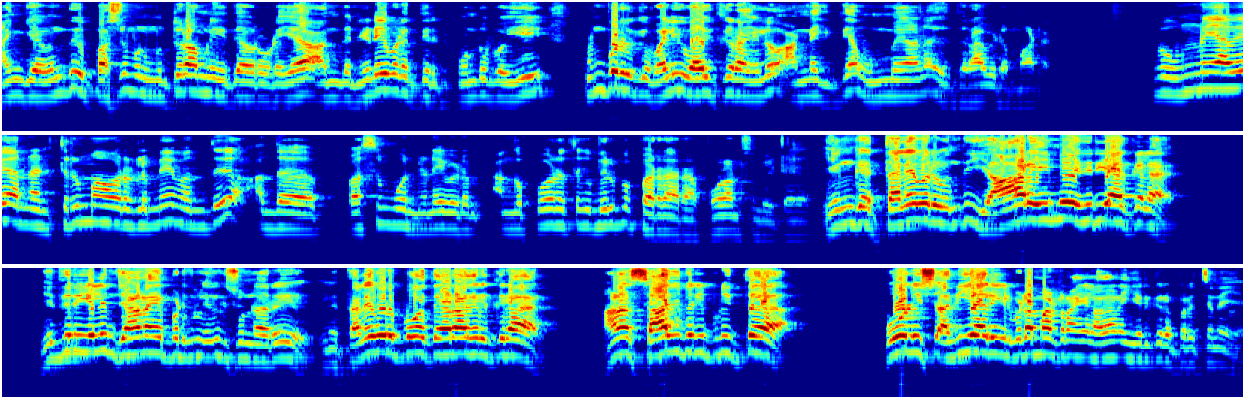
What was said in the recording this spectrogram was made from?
அங்கே வந்து பசுமன் முத்துராமலிங்க தேவருடைய அந்த நினைவிடத்திற்கு கொண்டு போய் கும்பருக்கு வழி வகுக்கிறாங்களோ அன்னைக்கு தான் உண்மையான இது திராவிட மாடல். இப்போ உண்மையாகவே அண்ணன் திருமாவர்களுமே வந்து அந்த பசும்பொன் நினைவிடம் அங்கே போகிறதுக்கு விருப்பப்படுறாரா போகலான்னு சொல்லிட்டு? எங்கள் தலைவர் வந்து யாரையுமே எதிரியாக்கலை. எதிரிகளையும் ஜனநாயகப்படுத்தணும் எதுக்கு சொன்னார்? எங்கள் தலைவர் போக தயாராக இருக்கிறார். ஆனால் சாதிபரி பிடித்த போலீஸ் அதிகாரிகள் விட மாட்டாங்க அதான் இங்கே இருக்கிற பிரச்சனையை.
